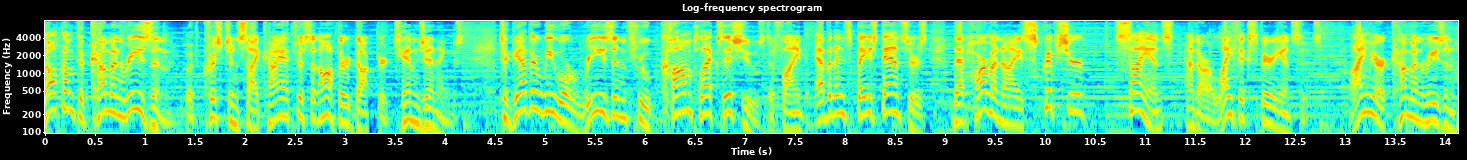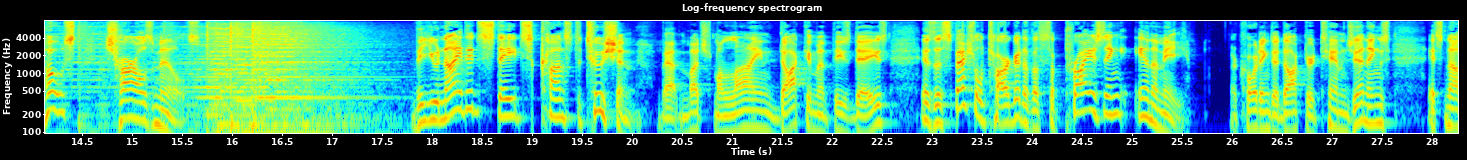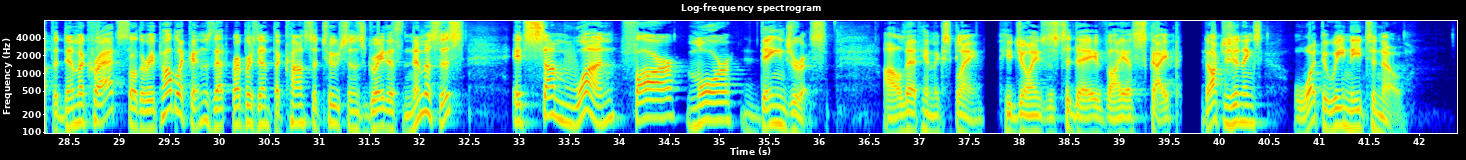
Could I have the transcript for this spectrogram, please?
Welcome to Come and Reason with Christian psychiatrist and author Dr. Tim Jennings. Together, we will reason through complex issues to find evidence based answers that harmonize Scripture, science, and our life experiences. I'm your Come and Reason host, Charles Mills. The United States Constitution, that much maligned document these days, is a special target of a surprising enemy. According to Dr. Tim Jennings, it's not the Democrats or the Republicans that represent the Constitution's greatest nemesis. It's someone far more dangerous. I'll let him explain. He joins us today via Skype. Dr. Jennings, what do we need to know?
